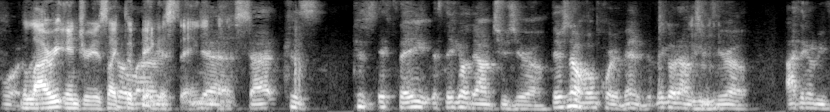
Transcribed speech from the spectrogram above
For, The Lowry injury is like the Lowry- biggest thing. in Yeah, that because because if they if they go down 2-0, there's no home court advantage. If they go down Mhm. 2-0, I think it'll be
